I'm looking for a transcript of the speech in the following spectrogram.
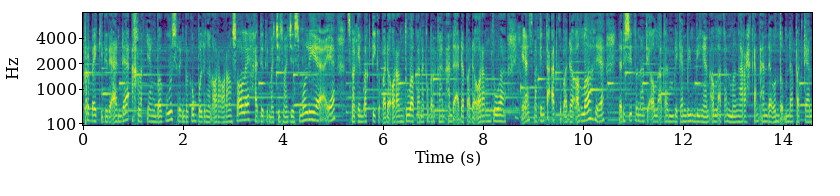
perbaiki diri anda akhlak yang bagus sering berkumpul dengan orang-orang soleh hadir di majlis-majlis mulia ya. Semakin bakti kepada orang tua karena keberkahan Anda ada pada orang tua ya. Semakin taat kepada Allah ya. Dari situ nanti Allah akan memberikan bimbingan Allah akan mengarahkan Anda untuk mendapatkan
